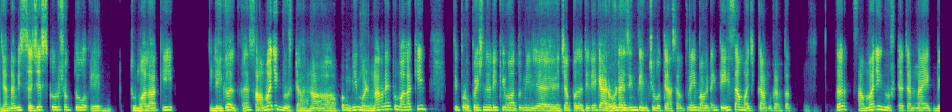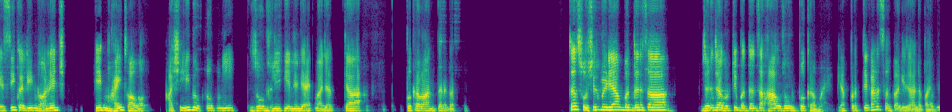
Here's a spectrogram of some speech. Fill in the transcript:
ज्यांना मी सजेस्ट करू शकतो तुम्हाला की लीगल सामाजिक दृष्ट्या आपण मी म्हणणार नाही तुम्हाला की ती प्रोफेशनली किंवा तुम्ही याच्या पद्धतीने काही ऍडव्हर्टायझिंग त्यांची होते नाही भाग नाही. तेही सामाजिक काम करतात. तर सामाजिक दृष्ट्या त्यांना एक बेसिकली नॉलेज हे माहीत व्हावं, अशी ही लोक मी जोडली गेलेली आहेत माझ्या त्या उपक्रमांतर्गत. तर सोशल मीडिया बद्दलचा जनजागृती बद्दलचा हा जो उपक्रम आहे, या प्रत्येकाने सहभागी झालं पाहिजे.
